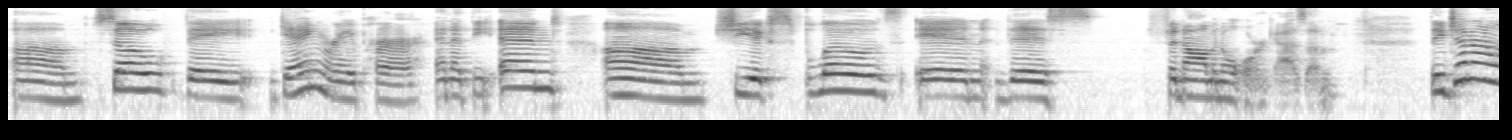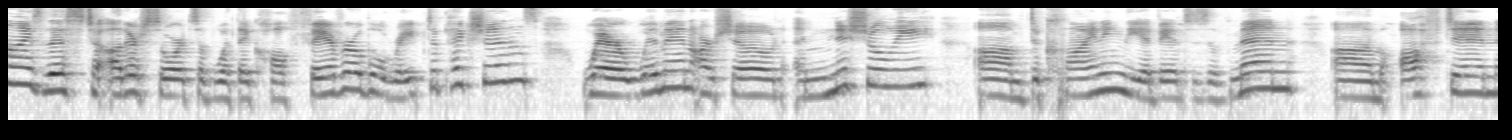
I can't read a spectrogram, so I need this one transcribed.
Um, so they gang rape her, and at the end, um, she explodes in this phenomenal orgasm. They generalize this to other sorts of what they call favorable rape depictions, where women are shown initially um, declining the advances of men, um, often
